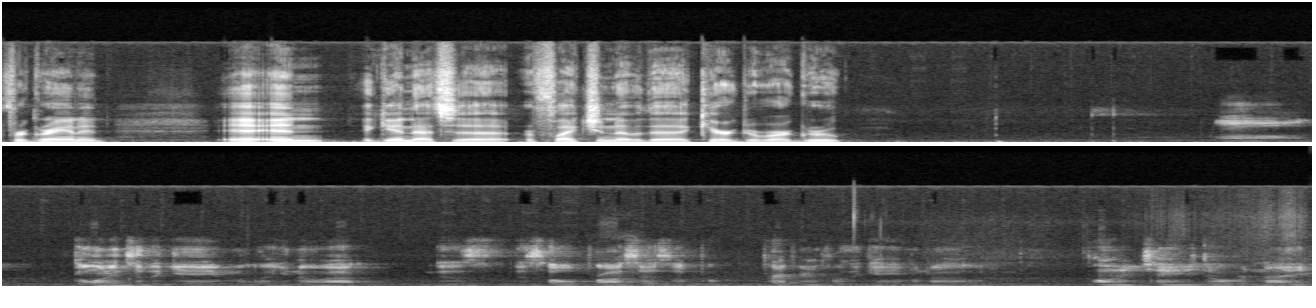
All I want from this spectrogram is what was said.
for granted. And, and again, that's a reflection of the character of our group. Uh, going into the game, uh, you know, this this whole process of prepping for the game, and opponent changed overnight.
